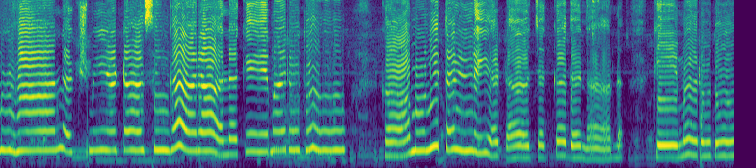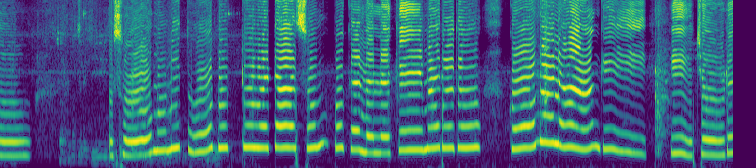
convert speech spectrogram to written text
మహాలక్ష్మి చక్కదనాల కే మరుదు సోమునితో బుట్టువట సొంపు కలలకే మరుదు కోమలాంగి ఈ చూడు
